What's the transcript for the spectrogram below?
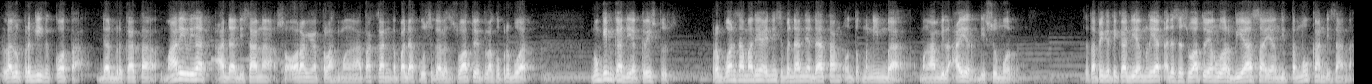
lalu pergi ke kota dan berkata, Mari lihat ada di sana seorang yang telah mengatakan kepadaku segala sesuatu yang telah kuperbuat. Mungkinkah dia Kristus? Perempuan Samaria ini sebenarnya datang untuk menimba, mengambil air di sumur. Tetapi ketika dia melihat ada sesuatu yang luar biasa yang ditemukan di sana,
